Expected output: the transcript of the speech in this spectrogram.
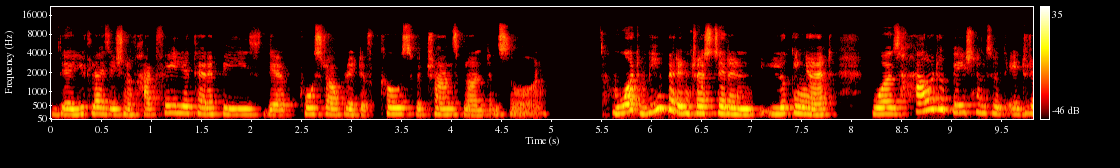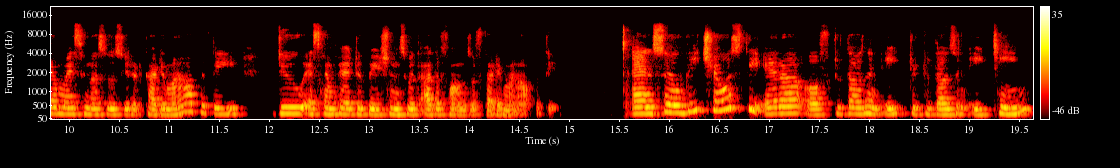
their utilization of heart failure therapies, their post-operative course with transplant and so on. What we were interested in looking at was how do patients with Adriamycin-associated cardiomyopathy do as compared to patients with other forms of cardiomyopathy. And so we chose the era of 2008 to 2018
